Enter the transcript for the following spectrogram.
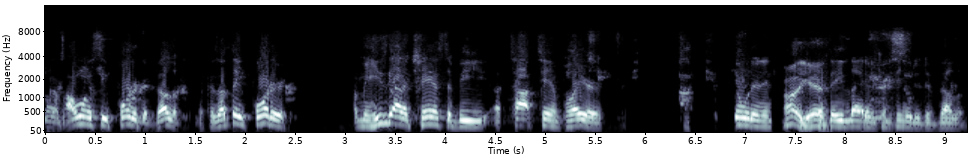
lineup. I want to see Porter develop because I think Porter, I mean, he's got a chance to be a top ten player. Oh yeah, they let him continue to develop.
